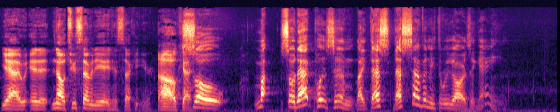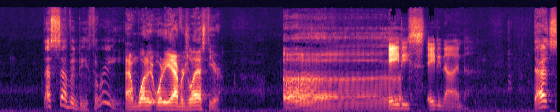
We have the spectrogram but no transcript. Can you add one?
Yeah, it, it no 278 his second year. Oh, okay. So, my, so that puts him like that's that's 73 yards a game. That's 73. and what did, what did he average last year? Uh, 80, 89. that's.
